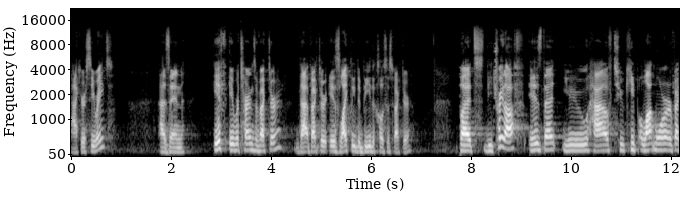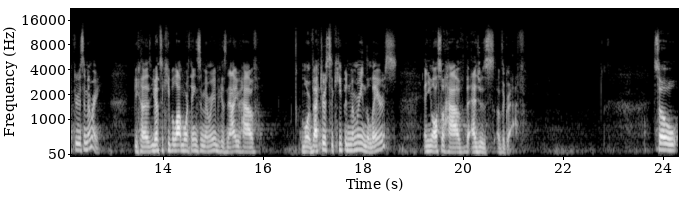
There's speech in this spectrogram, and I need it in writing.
accuracy rate, as in if it returns a vector, that vector is likely to be the closest vector. But the trade-off is that you have to keep a lot more vectors in memory because you have to keep a lot more things in memory because now you have more vectors to keep in memory in the layers, and you also have the edges of the graph. So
